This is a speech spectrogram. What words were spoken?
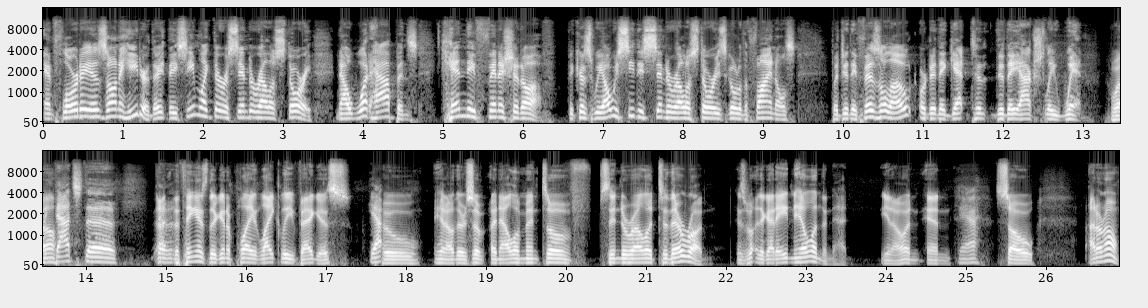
And Florida is on a heater. They they seem like they're a Cinderella story. Now, what happens? Can they finish it off? Because we always see these Cinderella stories go to the finals, but do they fizzle out or do they get to? Do they actually win? Well, like that's the. Uh, the thing is, they're going to play likely Vegas, Yeah. who you know there's a, an element of Cinderella to their run. Is they got Adin Hill in the net, you know, and and Yeah. so I don't know.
